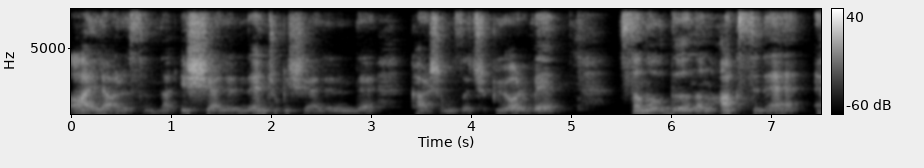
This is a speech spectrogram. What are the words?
aile arasında, iş yerlerinde, en çok iş yerlerinde karşımıza çıkıyor ve sanıldığının aksine e,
